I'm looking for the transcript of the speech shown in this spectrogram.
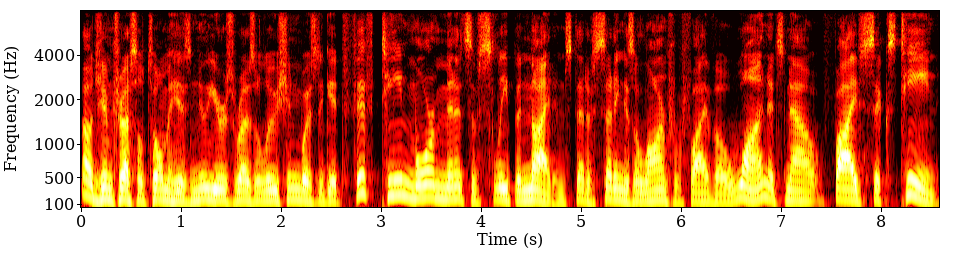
Well, Jim Tressel told me his New Year's resolution was to get 15 more minutes of sleep a night. Instead of setting his alarm for 5.01, it's now 5.16.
